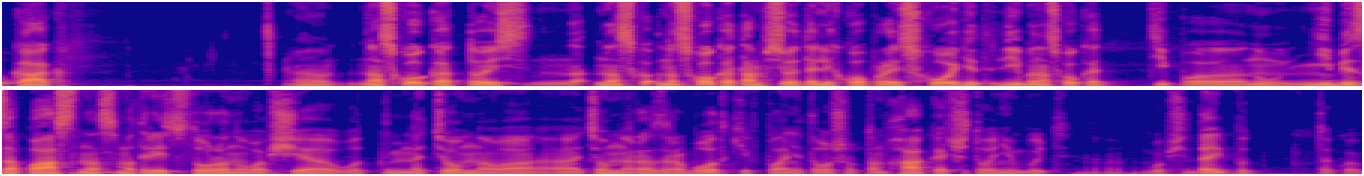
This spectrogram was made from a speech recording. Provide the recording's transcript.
как э, насколько, то есть, на- наско- насколько там все это легко происходит, либо насколько, типа, ну, небезопасно смотреть в сторону вообще вот именно темного, темной разработки в плане того, чтобы там хакать что-нибудь. Вообще, дай вот такое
